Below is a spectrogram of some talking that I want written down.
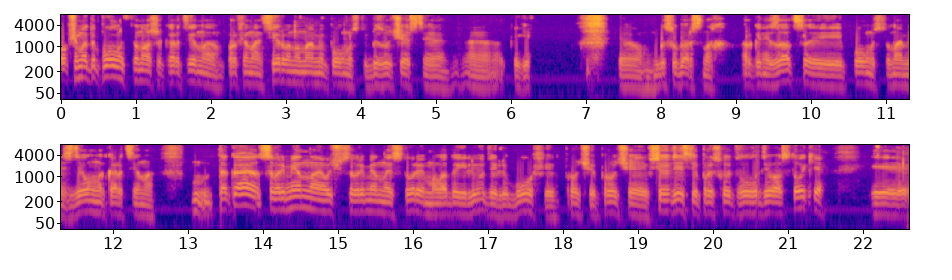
в общем, это полностью наша картина, профинансирована нами полностью, без участия э, каких э, государственных организации, и полностью нами сделана картина. Такая современная, очень современная история, молодые люди, любовь и прочее, прочее. Все действие происходит в Владивостоке, и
